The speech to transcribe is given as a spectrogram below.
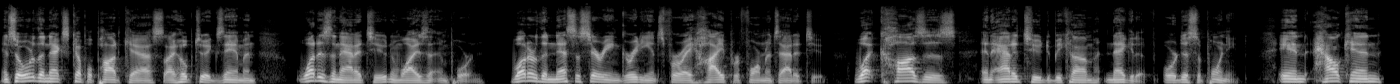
And so, over the next couple podcasts, I hope to examine what is an attitude and why is it important? What are the necessary ingredients for a high performance attitude? What causes an attitude to become negative or disappointing? And how can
